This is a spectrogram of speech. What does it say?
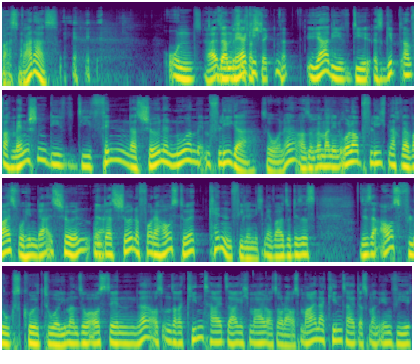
Was war das? Und Ja, ein dann merke ich, ne? Ja, die, die, es gibt einfach Menschen, die, die finden das Schöne nur mit dem Flieger, so, ne? Also, wenn man in Urlaub fliegt nach wer weiß wohin, da ist schön. Und Ja. das Schöne vor der Haustür kennen viele nicht mehr, weil so dieses, diese Ausflugskultur, die man so aus den, ne, aus unserer Kindheit, sage ich mal, aus, oder aus meiner Kindheit, dass man irgendwie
